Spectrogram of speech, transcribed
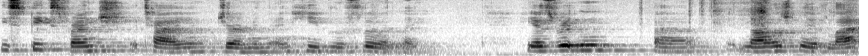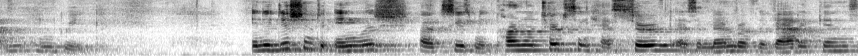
he speaks French, Italian, German, and Hebrew fluently. He has written uh, knowledgeably of Latin and Greek. In addition to English, uh, excuse me, Cardinal Turkson has served as a member of the Vatican's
